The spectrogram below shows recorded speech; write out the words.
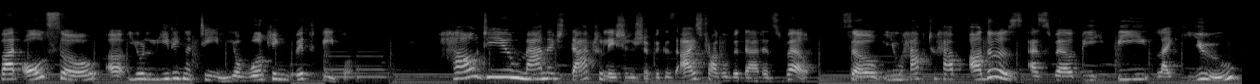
but also, uh, you're leading a team, you're working with people. How do you manage that relationship? Because I struggle with that as well. So you have to have others as well be, be like you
